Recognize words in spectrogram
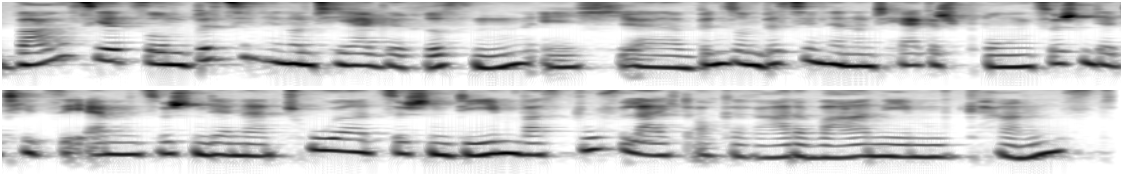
war es jetzt so ein bisschen hin und her gerissen. Ich äh, bin so ein bisschen hin und her gesprungen zwischen der TCM, zwischen der Natur, zwischen dem, was du vielleicht auch gerade wahrnehmen kannst.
